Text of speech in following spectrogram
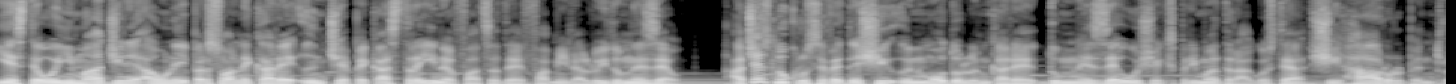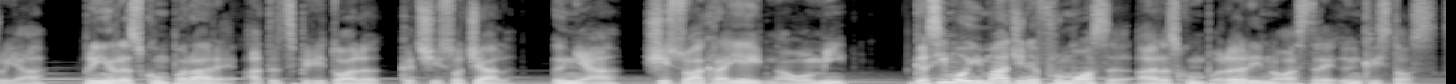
este o imagine a unei persoane care începe ca străină față de familia lui Dumnezeu. Acest lucru se vede și în modul în care Dumnezeu își exprimă dragostea și harul pentru ea, prin răscumpărare atât spirituală cât și socială. În ea și soacra ei, Naomi, găsim o imagine frumoasă a răscumpărării noastre în Hristos.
